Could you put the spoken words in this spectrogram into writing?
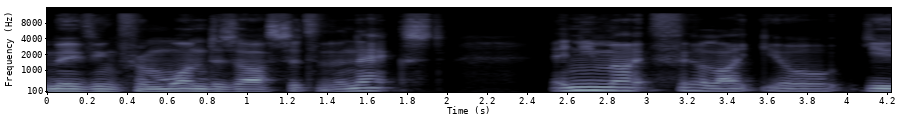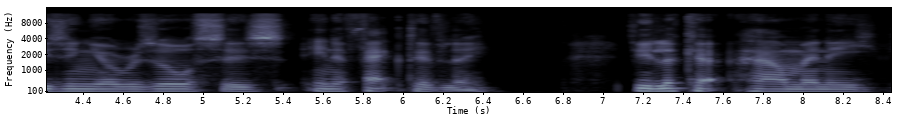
moving from one disaster to the next, and you might feel like you're using your resources ineffectively. If you look at how many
